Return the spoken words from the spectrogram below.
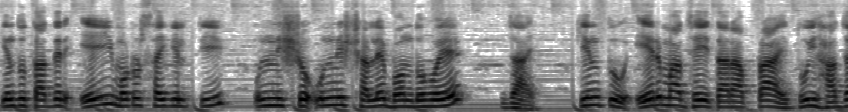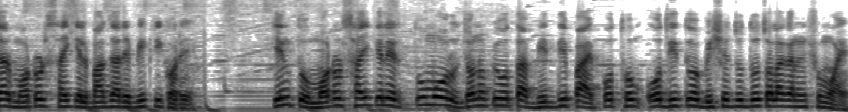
কিন্তু তাদের এই মোটর সাইকেলটি উনিশশো উনিশ সালে বন্ধ হয়ে যায়। কিন্তু এর মাঝেই তারা প্রায় দুই হাজার মোটর সাইকেল বাজারে বিক্রি করে। কিন্তু মোটরসাইকেলের তুমুল জনপ্রিয়তা বৃদ্ধি পায় প্রথম ও দ্বিতীয় বিশ্বযুদ্ধ চলাকালীন সময়।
